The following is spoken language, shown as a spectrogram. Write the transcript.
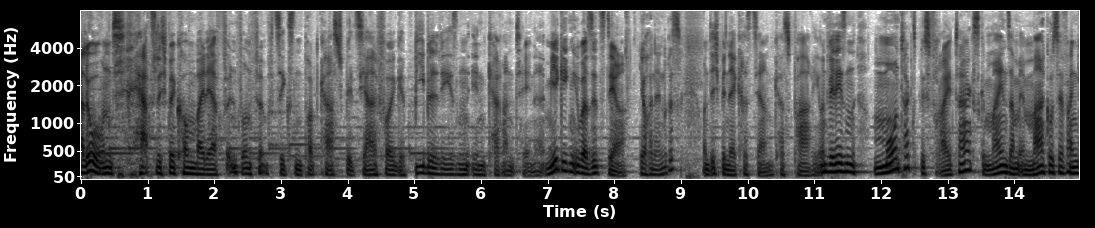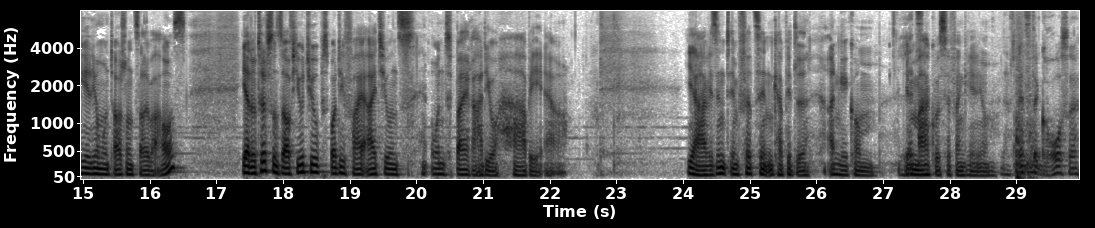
Hallo und herzlich willkommen bei der 55. Podcast-Spezialfolge Bibellesen in Quarantäne. Mir gegenüber sitzt der Jochen Henris und ich bin der Christian Kaspari. Und wir lesen montags bis freitags gemeinsam im Markus-Evangelium und tauschen uns darüber aus. Ja, du triffst uns auf YouTube, Spotify, iTunes und bei Radio HBR. Ja, wir sind im 14. Kapitel angekommen. Letz Im Markus-Evangelium. Das letzte große,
